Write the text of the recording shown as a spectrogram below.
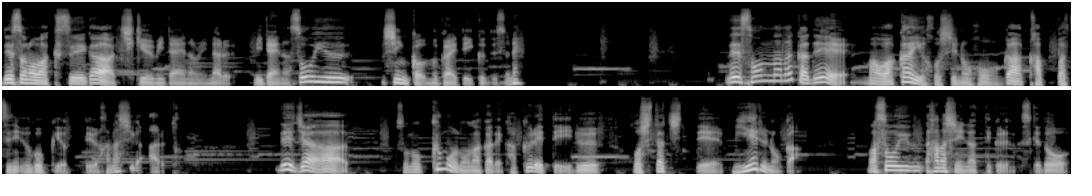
で、その惑星が地球みたいなのになる、みたいな、そういう進化を迎えていくんですよね。で、そんな中で、まあ、若い星の方が活発に動くよっていう話があると。で、じゃあ、その雲の中で隠れている星たちって見えるのか？まあ、そういう話になってくるんですけど、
